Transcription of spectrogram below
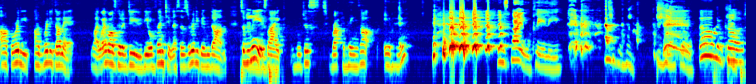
I've already I've already done it. Like whatever I was gonna do, the authenticness has already been done. So for me, mm. it's like we're just wrapping things up, you know. In style, clearly. oh my gosh.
